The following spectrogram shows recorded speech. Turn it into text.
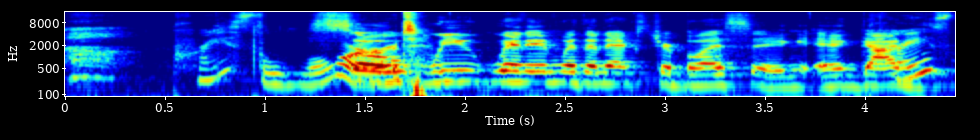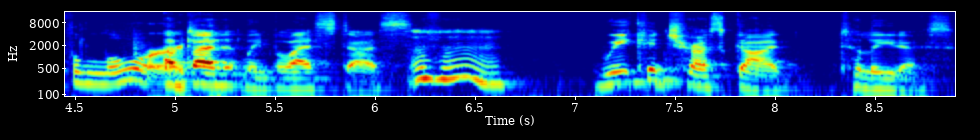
Praise the Lord. So we went in with an extra blessing, and God Praise the Lord. abundantly blessed us. Mm-hmm. We can trust God to lead us.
